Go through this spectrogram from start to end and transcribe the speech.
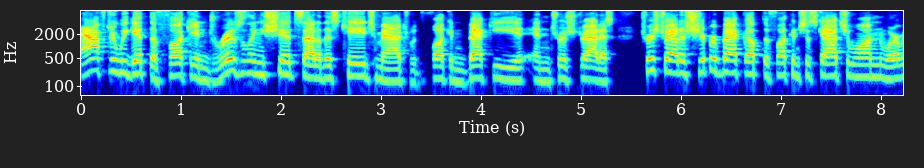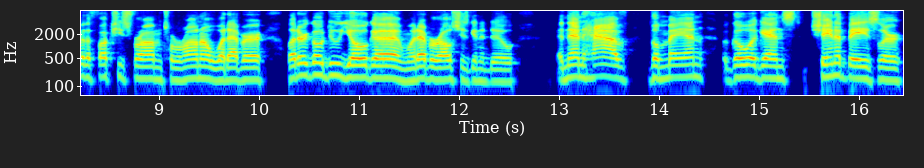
after we get the fucking drizzling shits out of this cage match with fucking Becky and Trish Stratus, Trish Stratus ship her back up to fucking Saskatchewan, wherever the fuck she's from, Toronto, whatever. Let her go do yoga and whatever else she's gonna do, and then have the man go against Shayna Baszler.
